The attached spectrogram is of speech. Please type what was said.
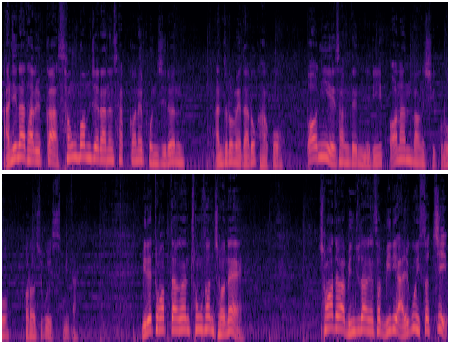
아니나 다를까 성범죄라는 사건의 본질은 안드로메다로 가고 뻔히 예상된 일이 뻔한 방식으로 벌어지고 있습니다. 미래통합당은 총선 전에 청와대와 민주당에서 미리 알고 있었지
